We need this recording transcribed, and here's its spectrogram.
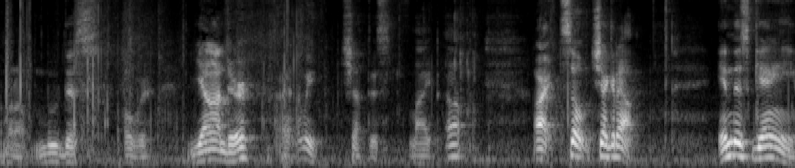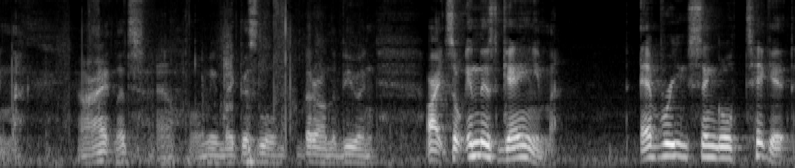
I'm going to move this over yonder. All right, let me shut this light up. All right, so check it out. In this game, all right, let's, well, let me make this a little better on the viewing. All right, so in this game, every single ticket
